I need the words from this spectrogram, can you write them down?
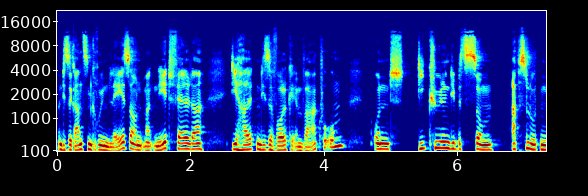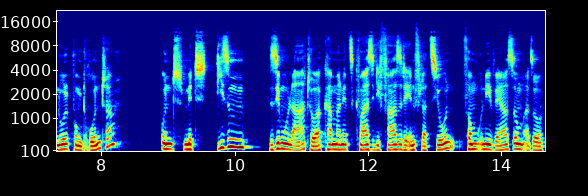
und diese ganzen grünen Laser und Magnetfelder, die halten diese Wolke im Vakuum und die kühlen die bis zum absoluten Nullpunkt runter. Und mit diesem Simulator kann man jetzt quasi die Phase der Inflation vom Universum, also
